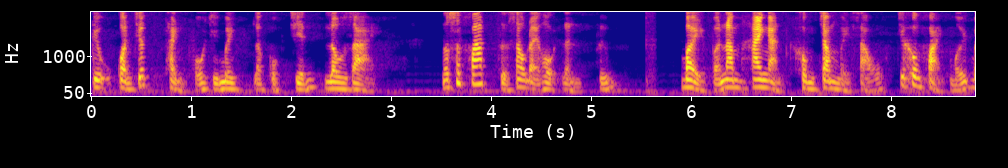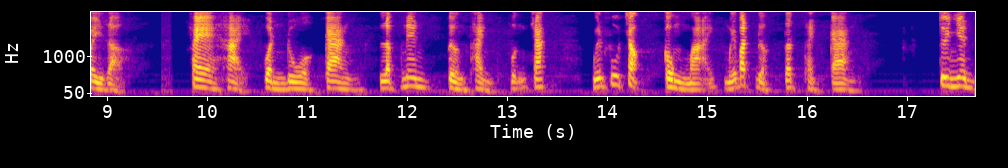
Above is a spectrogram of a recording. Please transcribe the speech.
cựu quan chức thành phố Hồ Chí Minh là cuộc chiến lâu dài. Nó xuất phát từ sau đại hội lần thứ 7 vào năm 2016 chứ không phải mới bây giờ phe hải quân đua càng lập nên tường thành vững chắc, Nguyễn Phú Trọng cùng mãi mới bắt được Tất Thành Cang. Tuy nhiên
